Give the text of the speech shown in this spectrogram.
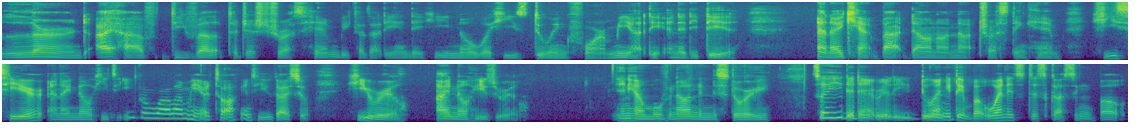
learned I have developed to just trust him because at the end of the day he know what he's doing for me at the end of the day and I can't back down on not trusting him. He's here, and I know he's even while I'm here talking to you guys. So he real. I know he's real. Anyhow, moving on in the story. So he didn't really do anything, but when it's discussing about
